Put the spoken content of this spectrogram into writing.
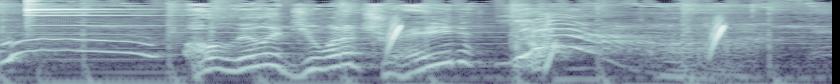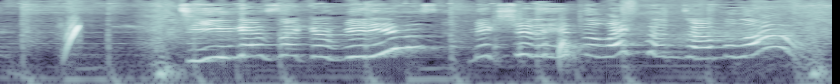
Ooh. Oh, Lily, do you want to trade? Yeah! Do you guys like our videos? Make sure to hit the like button down below.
